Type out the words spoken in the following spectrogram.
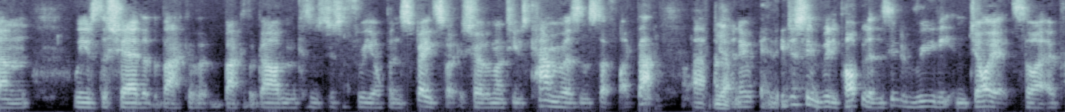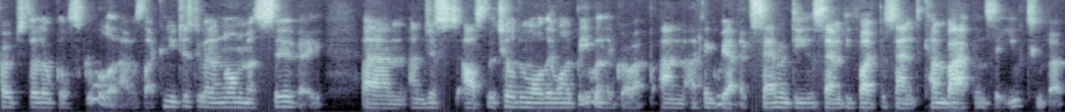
we used the shed at the back of the back of the garden because it was just a free open space, so I could show them how to use cameras and stuff like that. Uh, yeah. And it, just seemed really popular. They seemed to really enjoy it. So I approached the local school and I was like, "Can you just do an anonymous survey um, and just ask the children what they want to be when they grow up?" And I think we had like seventy to seventy-five percent come back and say YouTuber.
